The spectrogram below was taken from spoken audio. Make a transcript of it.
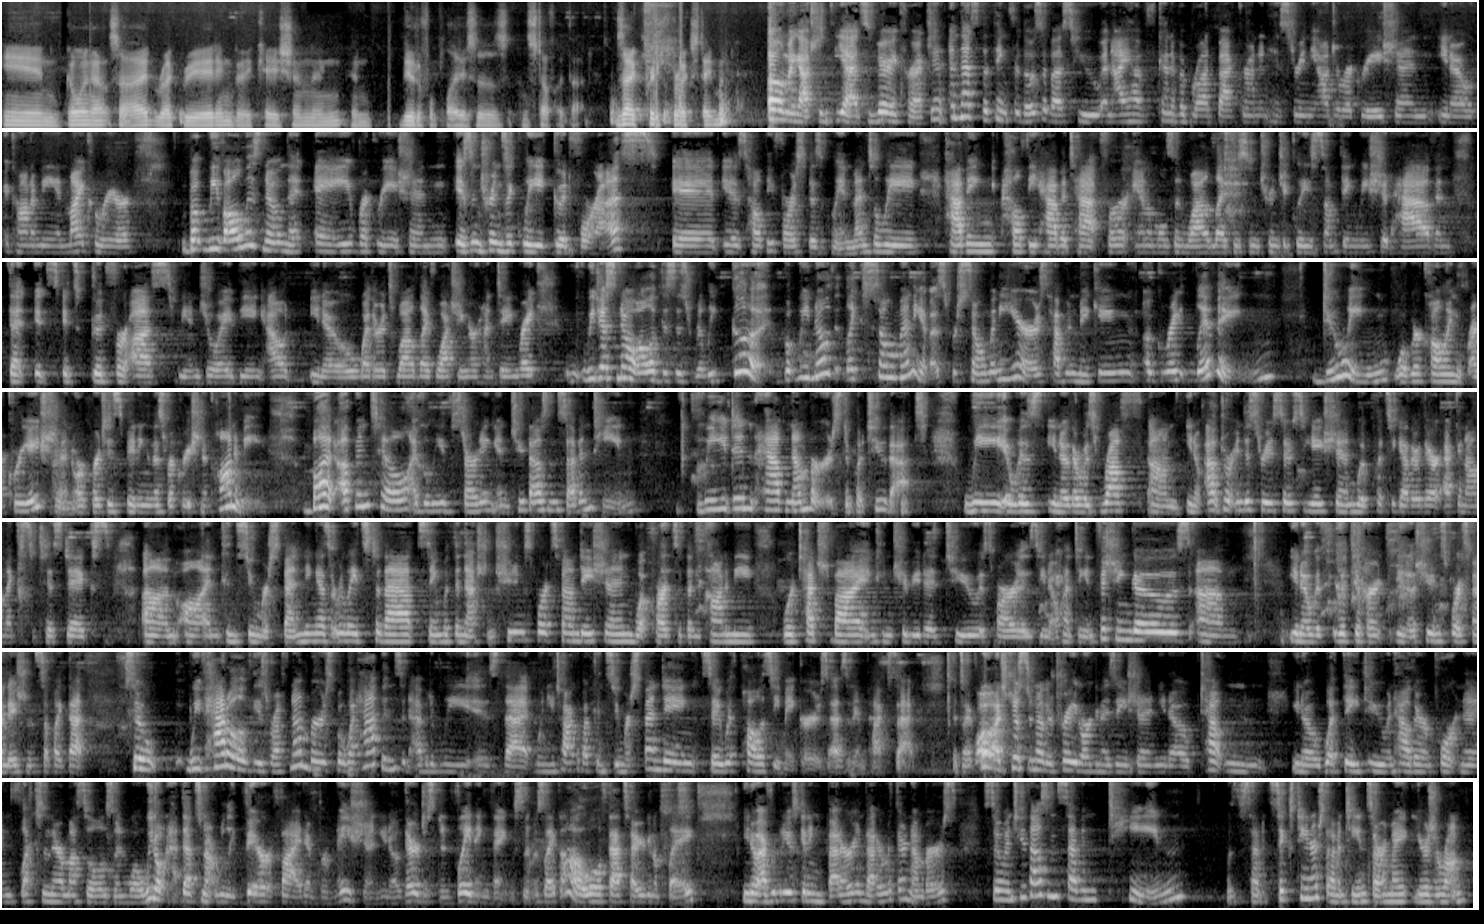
in going outside, recreating, vacationing in beautiful places and stuff like that. Is that a pretty correct statement? Oh my gosh, yeah, it's very correct. And that's the thing for those of us who, and I have kind of a broad background in history in the outdoor recreation, you know, economy in my career but we've always known that a recreation is intrinsically good for us. It is healthy for us physically and mentally. Having healthy habitat for animals and wildlife is intrinsically something we should have and that it's it's good for us. We enjoy being out you know whether it's wildlife watching or hunting right? We just know all of this is really good but we know that like so many of us for so many years have been making a great living doing what we're calling recreation or participating in this recreation economy. But up until I believe starting in 2017, we didn't have numbers to put to that. We it was you know there was rough um, you know outdoor industry association would put together their economic statistics um, on consumer spending as it relates to that. Same with the national shooting sports foundation what parts of the economy were touched by and contributed to as far as you know hunting and fishing goes. Um, you know, with with different, you know, shooting sports foundation and stuff like that. So we've had all of these rough numbers, but what happens inevitably is that when you talk about consumer spending, say with policymakers as it impacts that, it's like, oh, it's just another trade organization, you know, touting, you know, what they do and how they're important and flexing their muscles. And well, we don't have, that's not really verified information. You know, they're just inflating things. And it was like, oh, well, if that's how you're going to play, you know, everybody was getting better and better with their numbers. So in 2017, was it 16 or 17? Sorry, my years are wrong.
